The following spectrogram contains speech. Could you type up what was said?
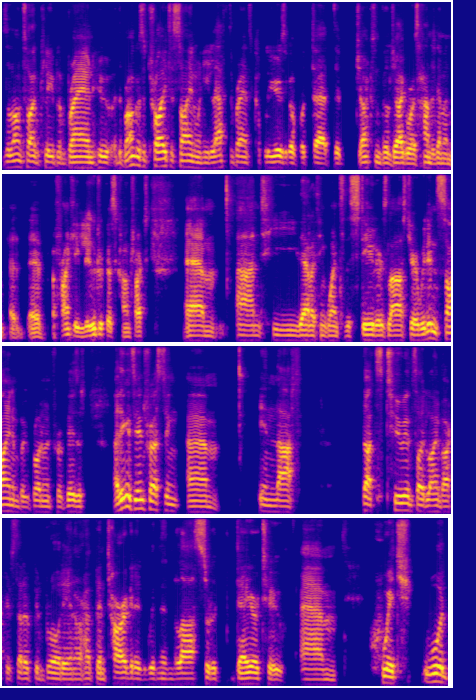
was a long-time Cleveland Brown, who the Broncos had tried to sign when he left the Browns a couple of years ago, but uh, the Jacksonville Jaguars handed him an, a, a, frankly ludicrous contract. Um, and he then, I think, went to the Steelers last year. We didn't sign him, but we brought him in for a visit. I think it's interesting um, in that that's two inside linebackers that have been brought in or have been targeted within the last sort of day or two, um, which would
